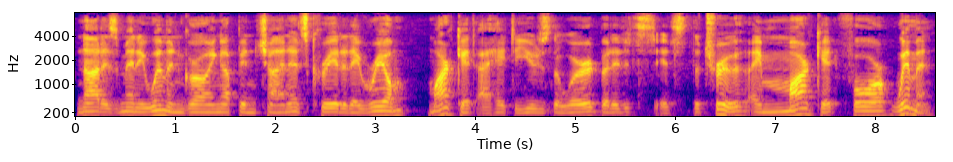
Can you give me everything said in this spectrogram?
not as many women growing up in China. It's created a real market. I hate to use the word, but it's, it's the truth a market for women.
